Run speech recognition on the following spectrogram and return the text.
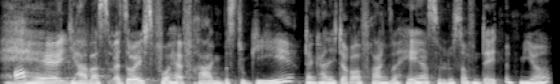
Hä? Ja, was soll ich vorher fragen, bist du gay? Dann kann ich doch auch fragen, so, hey, hast du Lust auf ein Date mit mir?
